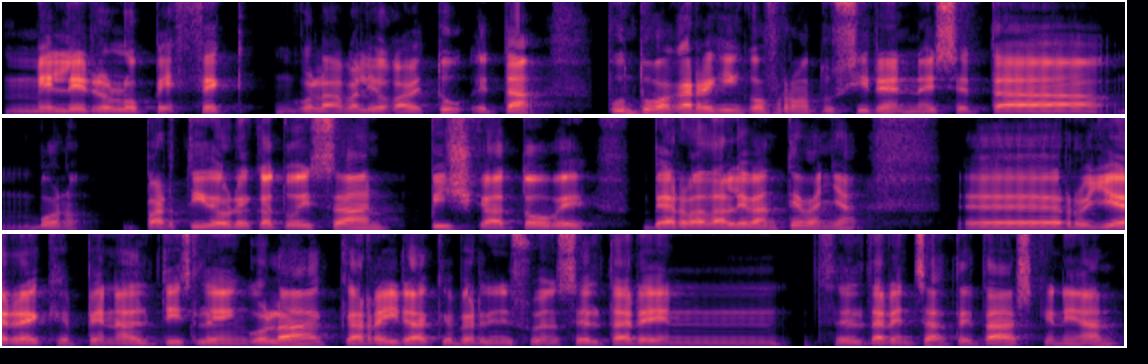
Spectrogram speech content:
Melero Lopezek gola balio gabetu, eta puntu bakarrekin konformatu ziren, naiz eta, bueno, partida horrekatu izan, pixka tobe behar bada levante, baina e, Rogerek penaltiz lehen gola, karreirak berdin zuen zeltaren, zeltaren txat, eta askenean,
